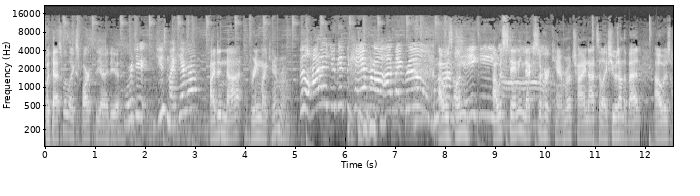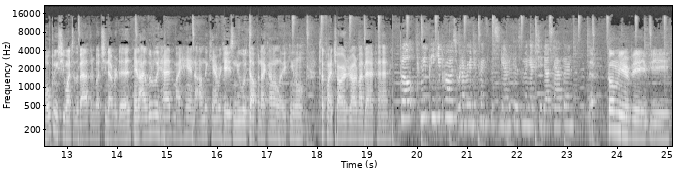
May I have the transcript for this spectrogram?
But that's what like sparked the idea. Where'd you, did you use my camera? I did not bring my camera. Bill, how did you get the camera out of my room? I was shaking. I was standing next to her camera, trying not to like. She was on the bed. I was hoping she went to the bathroom, but she never did. And I literally had my hand on the camera case, and you looked up, and I kind of like, you know, took my charger out of my backpack. Bill, can we pinky promise we're never gonna do pranks this again because something actually does happen? Yeah. Come here, baby.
